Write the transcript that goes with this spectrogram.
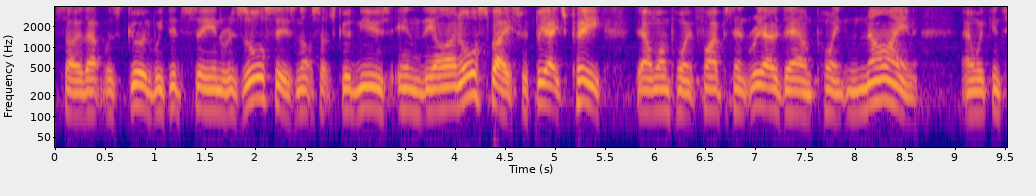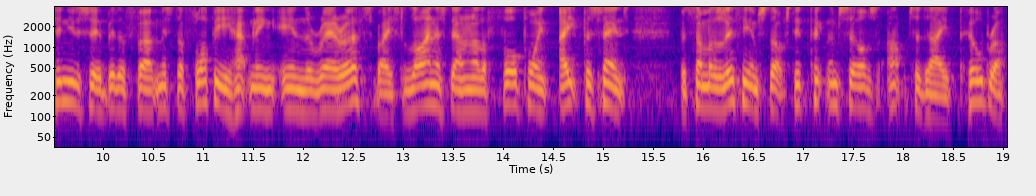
So that was good. We did see in resources not such good news in the iron ore space with BHP down 1.5%, Rio down 0.9, and we continue to see a bit of uh, Mr. Floppy happening in the rare earth space. Lynas down another 4.8%, but some of the lithium stocks did pick themselves up today. Pilbara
